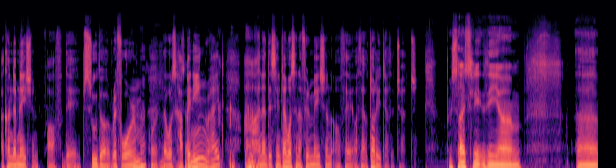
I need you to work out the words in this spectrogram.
a condemnation of the pseudo reform that was happening, right, uh, and at the same time was an affirmation of the of the authority of the Church. Precisely, the um, uh,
